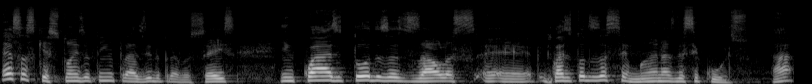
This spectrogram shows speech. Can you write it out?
Essas questões eu tenho trazido para vocês em quase todas as aulas, é, é, em quase todas as semanas desse curso. Tá?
